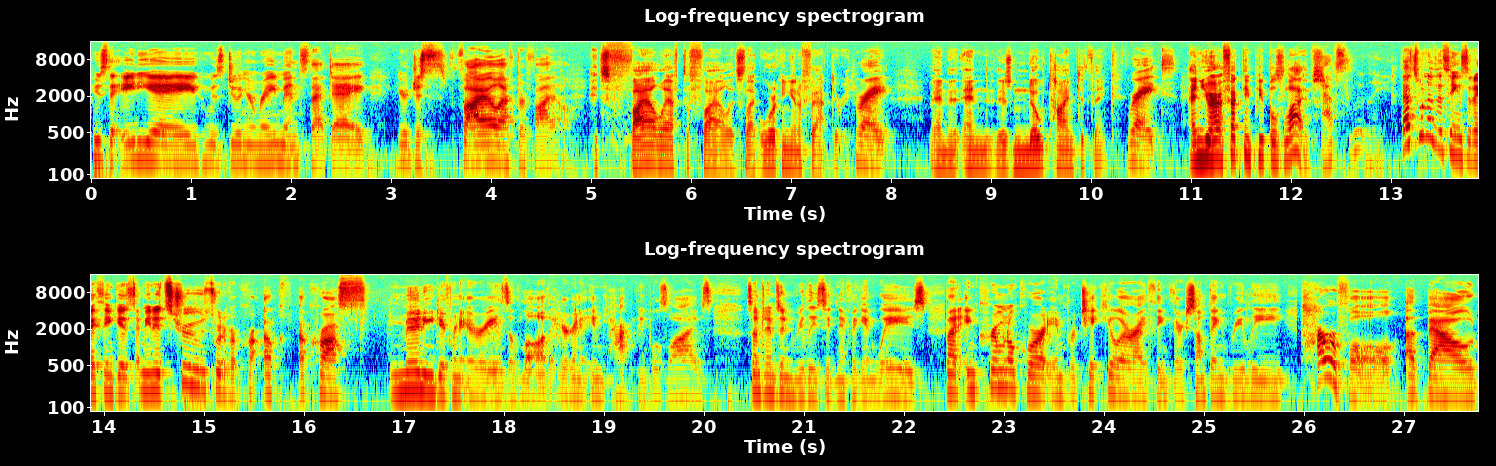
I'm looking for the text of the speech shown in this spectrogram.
who's the ADA who is doing arraignments that day, you're just file after file. It's file after file. It's like working in a factory, Right. and and there's no time to think. Right. And you're affecting people's lives. Absolutely. That's one of the things that I think is, I mean, it's true sort of acro- ac- across many different areas of law that you're going to impact people's lives, sometimes in really significant ways. But in criminal court in particular, I think there's something really powerful about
